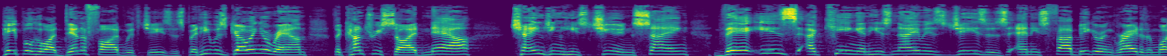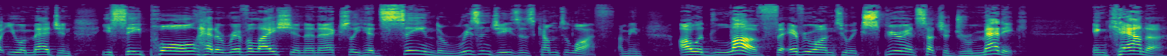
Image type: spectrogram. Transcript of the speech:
people who identified with Jesus. But he was going around the countryside now changing his tune, saying, There is a king, and his name is Jesus, and he's far bigger and greater than what you imagine. You see, Paul had a revelation and actually had seen the risen Jesus come to life. I mean, I would love for everyone to experience such a dramatic encounter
